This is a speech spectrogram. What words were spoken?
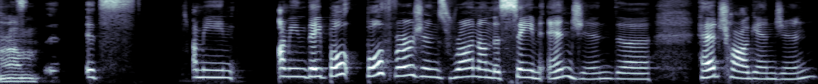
Um, it's i mean i mean they both both versions run on the same engine the hedgehog engine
